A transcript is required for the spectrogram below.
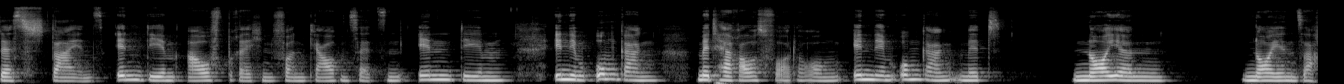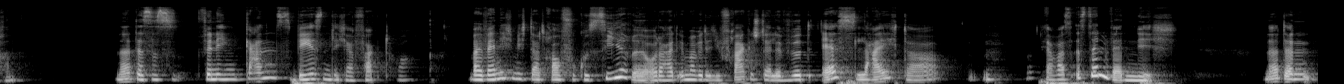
des Steins, in dem Aufbrechen von Glaubenssätzen, in dem, in dem Umgang mit Herausforderungen, in dem Umgang mit neuen, neuen Sachen. Ne, das ist, finde ich, ein ganz wesentlicher Faktor. Weil wenn ich mich darauf fokussiere oder halt immer wieder die Frage stelle, wird es leichter? Ja, was ist denn, wenn nicht? Ne, dann,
